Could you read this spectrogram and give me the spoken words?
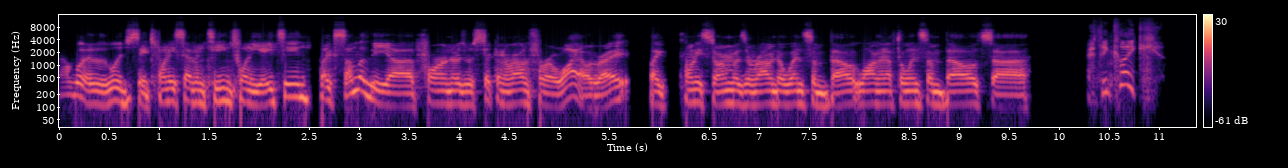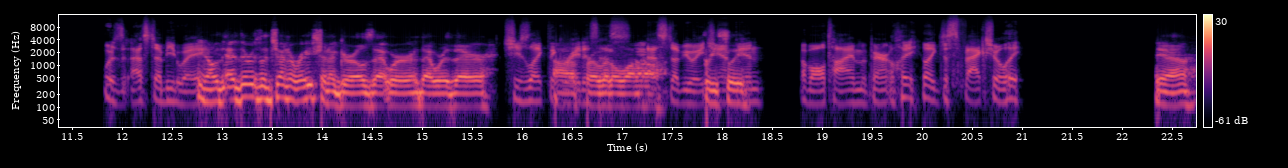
what would you say? 2017, 2018? Like some of the uh, foreigners were sticking around for a while, right? Like Toni Storm was around to win some belt, long enough to win some belts. Uh, I think like was it SWA? You know, there, there, was a generation of girls that were that were there. She's like the greatest uh, SWA Priestley. champion of all time, apparently. like just factually. Yeah.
